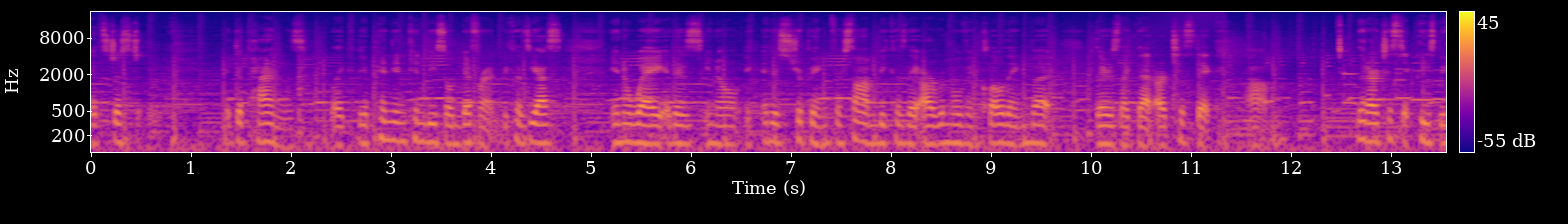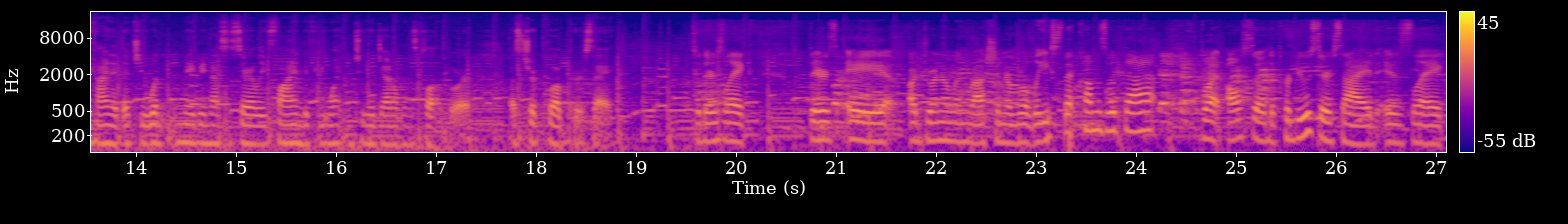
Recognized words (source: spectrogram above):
it's just, it depends. Like the opinion can be so different because, yes, in a way it is, you know, it, it is stripping for some because they are removing clothing, but there's like that artistic, um, that artistic piece behind it that you wouldn't maybe necessarily find if you went into a gentleman's club or a strip club per se. So there's like there's a adrenaline rush and a release that comes with that but also the producer side is like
